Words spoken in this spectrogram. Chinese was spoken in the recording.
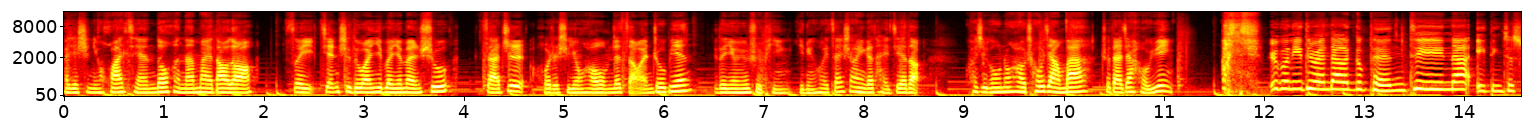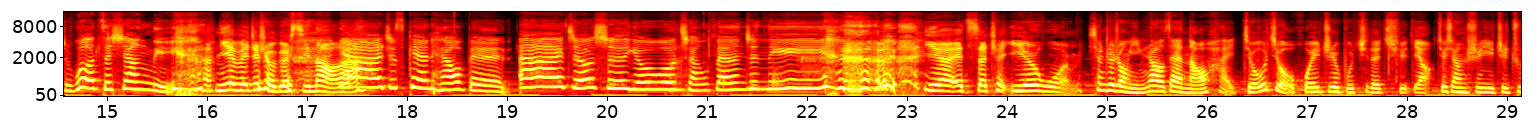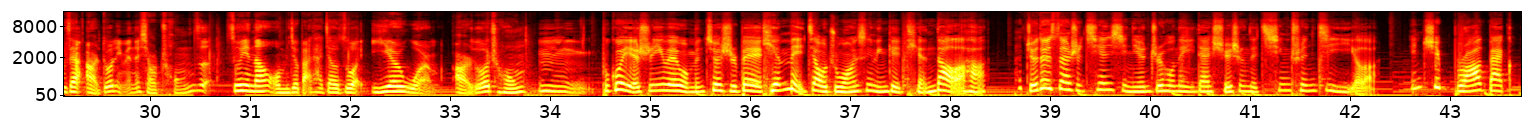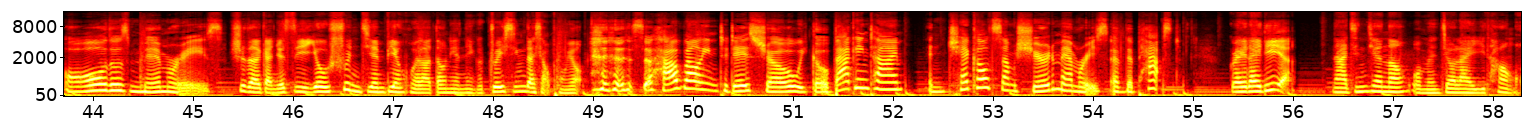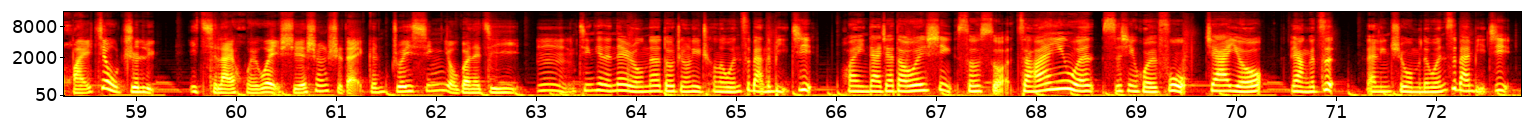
而且是你花钱都很难买到的哦。所以坚持读完一本原版书、杂志，或者是用好我们的早安周边，你的英语水平一定会再上一个台阶的。快去公众号抽奖吧，祝大家好运！如果你突然打了个喷嚏，那一定就是我在想你。你也被这首歌洗脑了。Yeah, I just can't help it. 爱就是由我常烦着你。Yeah, it's such a earworm. 像这种萦绕在脑海、久久挥之不去的曲调，就像是一只住在耳朵里面的小虫子。所以呢，我们就把它叫做 earworm，耳朵虫。嗯，不过也是因为我们确实被甜美教主王心凌给甜到了哈。它绝对算是千禧年之后那一代学生的青春记忆了。And she brought back all those memories. 是的，感觉自己又瞬间变回了当年那个追星的小朋友。so how about in today's show we go back in time and check out some shared memories of the past? Great idea. 那今天呢，我们就来一趟怀旧之旅，一起来回味学生时代跟追星有关的记忆。嗯，今天的内容呢，都整理成了文字版的笔记。欢迎大家到微信搜索“早安英文”，私信回复“加油”两个字来领取我们的文字版笔记。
